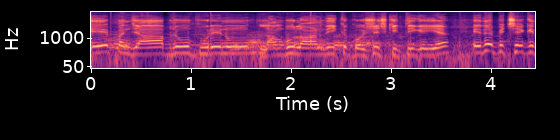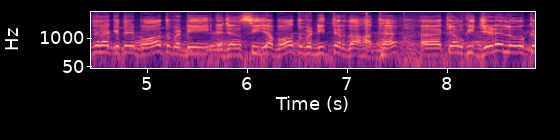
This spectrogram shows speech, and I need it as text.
ਇਹ ਪੰਜਾਬ ਨੂੰ, ਪੂਰੇ ਨੂੰ ਲਾਂਬੂ ਲਾਉਣ ਦੀ ਇੱਕ ਕੋਸ਼ਿਸ਼ ਕੀਤੀ ਗਈ ਹੈ। ਇਹਦੇ ਪਿੱਛੇ ਕਿਤੇ ਨਾ ਕਿਤੇ ਬਹੁਤ ਵੱਡੀ ਏਜੰਸੀ ਜਾਂ ਬਹੁਤ ਵੱਡੀ ਧਿਰ ਦਾ ਹੱਥ ਹੈ। ਕਿਉਂਕਿ ਜਿਹੜੇ ਲੋਕ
